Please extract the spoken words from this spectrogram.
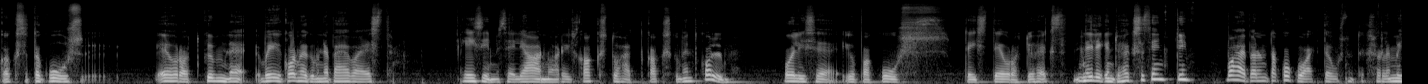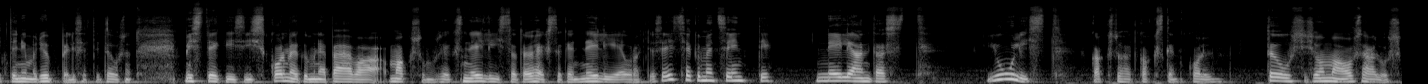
kakssada kuus eurot kümne või kolmekümne päeva eest. esimesel jaanuaril kaks tuhat kakskümmend kolm oli see juba kuusteist eurot üheksa, nelikümmend üheksa senti vahepeal on ta kogu aeg tõusnud, eks ole, mitte niimoodi hüppeliselt ei tõusnud, mis tegi siis kolmekümne päeva maksumuseks nelisada üheksakümmend neli eurot ja seitsekümmend senti, neljandast juulist kaks tuhat kakskümmend kolm. Tõusis omaosalus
